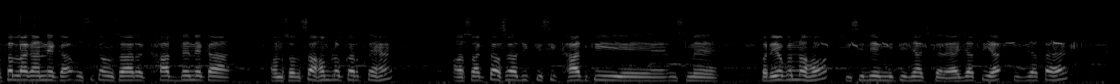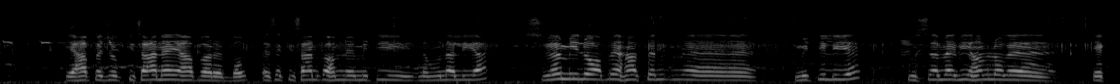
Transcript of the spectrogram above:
फ़सल लगाने का, उसी के अनुसार खाद देने का अनुशंसा हम लोग करते हैं। आवश्यकता से अधिक किसी खाद की उसमें प्रयोग न हो, इसीलिए मिट्टी जाँच कराया जाती है, जाता है। यहाँ पे जो किसान है, यहाँ पर बहुत, ऐसे किसान को हमने मिट्टी नमूना लिया। स्वयं ही लोग अपने हाथ से मिट्टी लिए। उस समय भी हम लोग एक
